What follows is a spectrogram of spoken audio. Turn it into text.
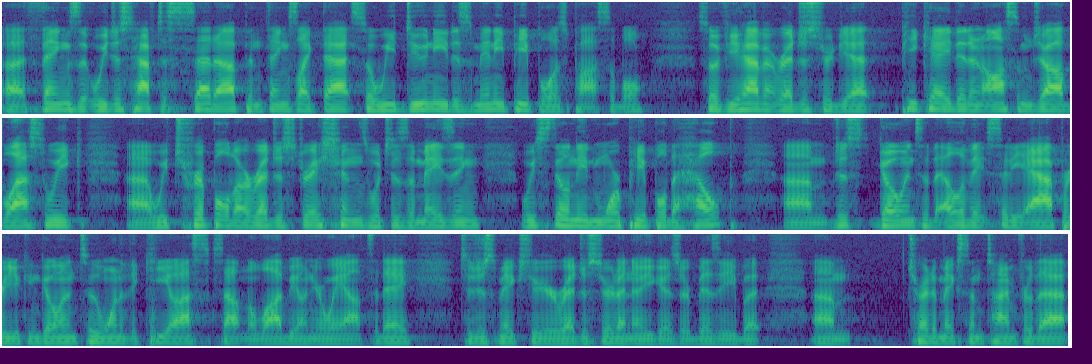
uh, things that we just have to set up and things like that. So we do need as many people as possible. So if you haven't registered yet, PK did an awesome job last week. Uh, we tripled our registrations, which is amazing. We still need more people to help. Um, just go into the Elevate City app, or you can go into one of the kiosks out in the lobby on your way out today to just make sure you're registered. I know you guys are busy, but um, try to make some time for that.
